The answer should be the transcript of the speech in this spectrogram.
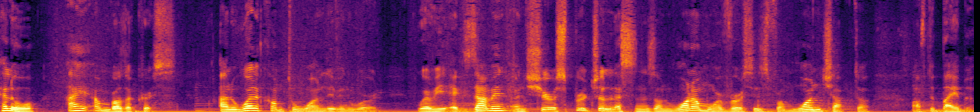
Hello, I am Brother Chris, and welcome to One Living Word, where we examine and share spiritual lessons on one or more verses from one chapter of the Bible.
